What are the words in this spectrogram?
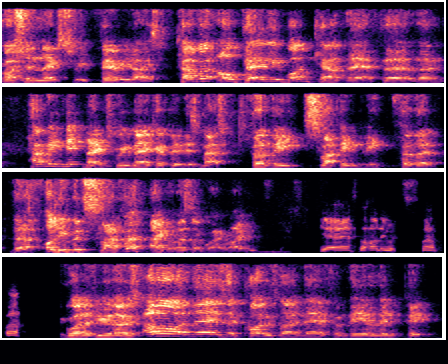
Russian leg sweep, very nice. Cover, oh, barely one count there for them. How many nicknames can we make up in this match for the slapping, the, for the, the Hollywood slapper? Hang on, that's not quite right. Yes, the Hollywood slapper. Well, a few of those. Oh, and there's a clothesline there from the Olympic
